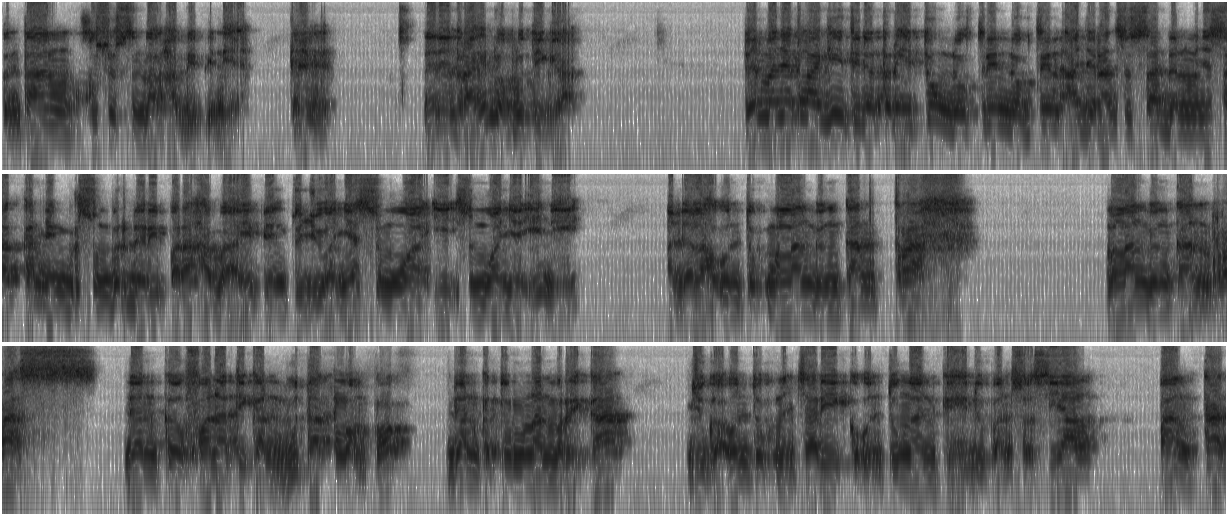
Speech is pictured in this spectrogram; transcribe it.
tentang khusus tentang Habib ini ya dan yang terakhir 23 dan banyak lagi tidak terhitung doktrin-doktrin ajaran sesat dan menyesatkan yang bersumber dari para habaib yang tujuannya semua semuanya ini adalah untuk melanggengkan terah melanggengkan ras dan kefanatikan buta kelompok dan keturunan mereka juga untuk mencari keuntungan kehidupan sosial, pangkat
